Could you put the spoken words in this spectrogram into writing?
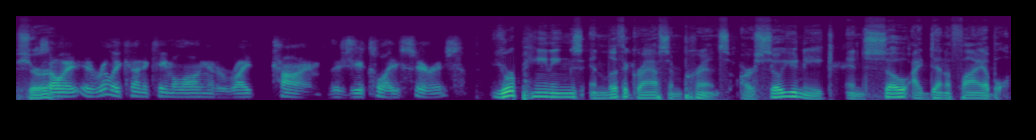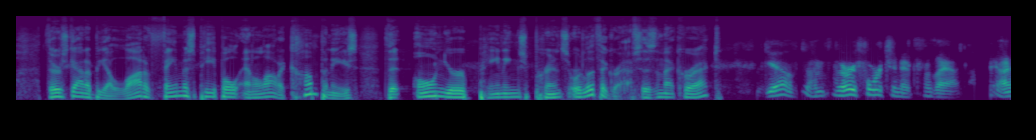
Sure. So it, it really kind of came along at a right time, the Giclée series. Your paintings and lithographs and prints are so unique and so identifiable. There's got to be a lot of famous people and a lot of companies that own your paintings, prints, or lithographs. Isn't that correct? Yeah, I'm very fortunate for that. I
